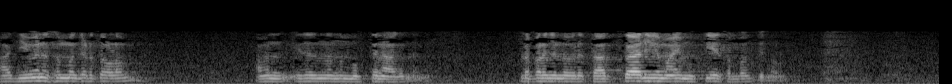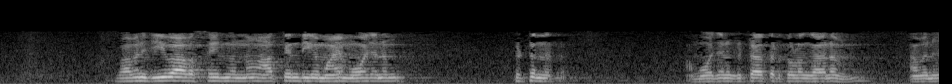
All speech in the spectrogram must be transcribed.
ആ ജീവനെ സംബന്ധിച്ചിടത്തോളം അവൻ ഇതിൽ നിന്നും മുക്തനാകുന്നില്ല. ഇവിടെ പറഞ്ഞുള്ള ഒരു താത്കാലികമായ മുക്തിയെ സംഭവിക്കുന്നുള്ളൂ അപ്പൊ അവന് ജീവാവസ്ഥയിൽ നിന്നും ആത്യന്തികമായ മോചനം കിട്ടുന്നില്ല ആ മോചനം കിട്ടാത്തടത്തോളം കാലം അവന്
